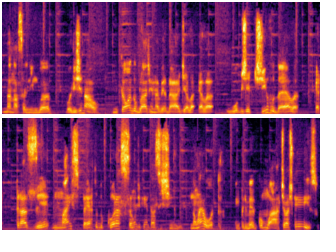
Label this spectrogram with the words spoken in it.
na nossa língua original. Então a dublagem, na verdade, ela, ela, o objetivo dela é trazer mais perto do coração de quem está assistindo. Não é outro. Em primeiro, como arte, eu acho que é isso.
